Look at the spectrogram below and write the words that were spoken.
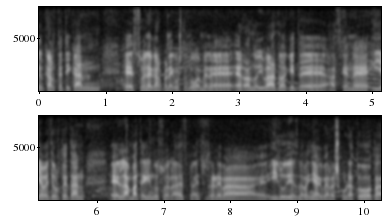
elkartetikan, e, zuen ekarpena ikusten dugu hemen e, erraldoi bat, dakit e, azken hilabete urteetan e, lan bat egin duzuela, ez? Hain zuzen ere, ba, irudi ezberdinak berreskuratu, eta...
